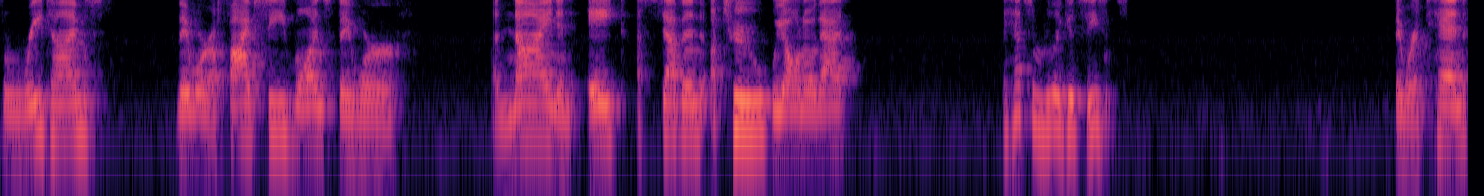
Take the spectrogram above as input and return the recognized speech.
three times. They were a five seed once. They were a nine, an eight, a seven, a two. We all know that they had some really good seasons. They were a 10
